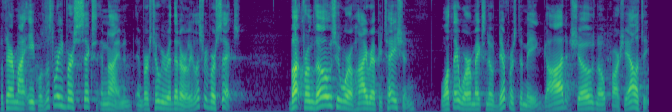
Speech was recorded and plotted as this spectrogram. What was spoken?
but they're my equals. Let's read verse 6 and 9. In, in verse 2, we read that earlier. Let's read verse 6. But from those who were of high reputation, what they were makes no difference to me. God shows no partiality.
